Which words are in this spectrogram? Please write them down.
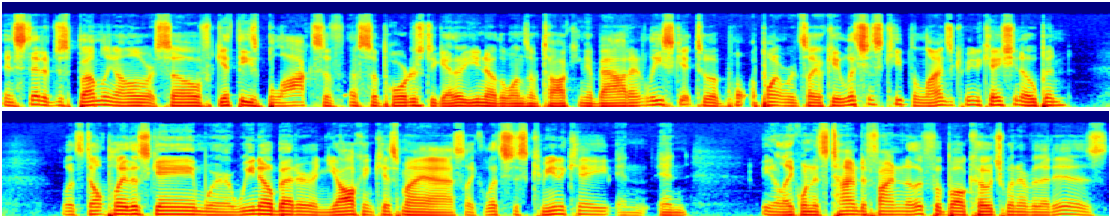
instead of just bumbling all over itself, get these blocks of, of supporters together. You know the ones I'm talking about, and at least get to a, po- a point where it's like, okay, let's just keep the lines of communication open. Let's don't play this game where we know better and y'all can kiss my ass. Like let's just communicate and and you know like when it's time to find another football coach, whenever that is,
